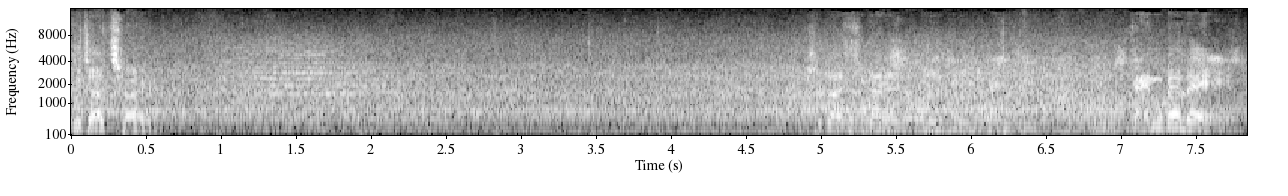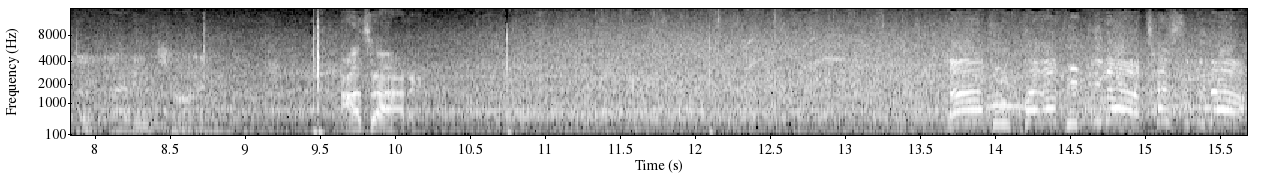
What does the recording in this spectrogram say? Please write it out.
구자철 추가 시간은 1분입니다. 덴벨레 아자르 자 돌파가 됩니다. 찬스입니다.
